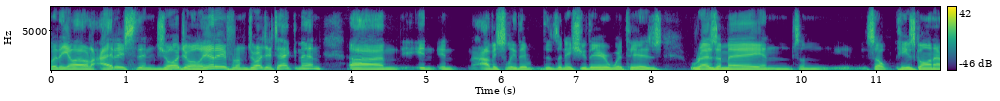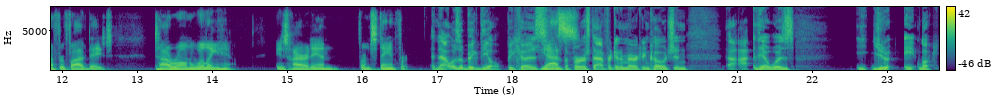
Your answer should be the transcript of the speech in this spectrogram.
for the old Irish than George O'Leary from Georgia Tech, man. Um, in, in obviously there, there's an issue there with his resume and some. So he's gone after five days. Tyrone Willingham is hired in from Stanford, and that was a big deal because yes. he was the first African American coach, and uh, there was you look,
